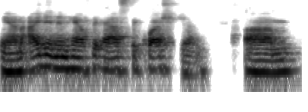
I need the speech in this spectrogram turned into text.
And I didn't have to ask the question. Um,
